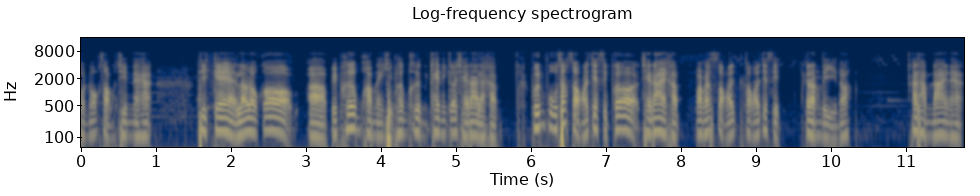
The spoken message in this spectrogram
ขนนกสองชิ้นนะฮะที่แก้แล้วเราก็อ่าไปเพิ่มความแรงคิเพิ่มขึ้น แค่นี้ก็ใช้ได้แล้วครับ ฟื้นฟูสักสองร้อยเจ็ดสิบก็ใช้ได้ครับ ประมาณสองร้อยสองร้อยเจ็ดสิบกำลังดีเนาะถ้าทำได้นะฮะ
